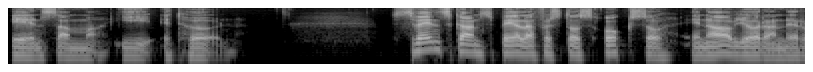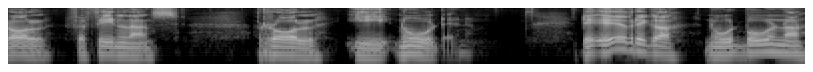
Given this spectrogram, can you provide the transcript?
ensamma i ett hörn. Svenskan spelar förstås också en avgörande roll för Finlands roll i Norden. De övriga nordborna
